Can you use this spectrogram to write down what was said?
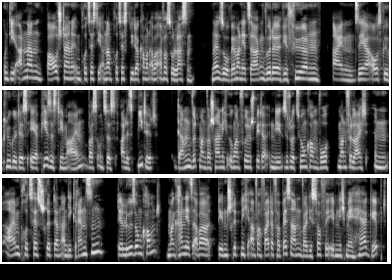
Und die anderen Bausteine im Prozess, die anderen Prozessglieder kann man aber einfach so lassen. Ne, so, wenn man jetzt sagen würde, wir führen ein sehr ausgeklügeltes ERP-System ein, was uns das alles bietet, dann wird man wahrscheinlich irgendwann früher oder später in die Situation kommen, wo man vielleicht in einem Prozessschritt dann an die Grenzen der Lösung kommt. Man kann jetzt aber den Schritt nicht einfach weiter verbessern, weil die Software eben nicht mehr hergibt.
